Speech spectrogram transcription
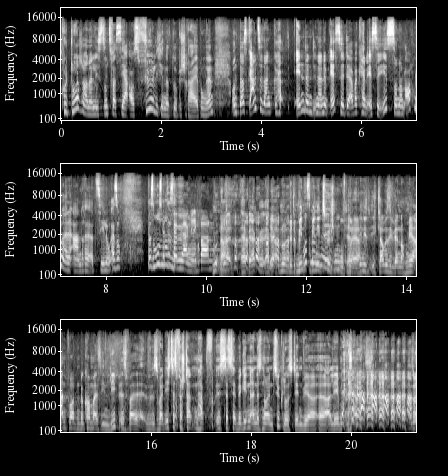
Kulturjournalist und zwar sehr ausführliche Naturbeschreibungen und das Ganze dann endend in einem Essay, der aber kein Essay ist, sondern auch nur eine andere Erzählung. Also das muss man Jetzt ist Herr. Bergel dran. Nur, Herr Berkel, Herr Berkel, nur man Mini-Zwischenruf. mögen. Ja, ja. Mini- Ich glaube, Sie werden noch mehr Antworten bekommen, als Ihnen lieb ist, weil, äh, soweit ich das verstanden habe, ist das der Beginn eines neuen Zyklus, den wir äh, erleben. Also,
